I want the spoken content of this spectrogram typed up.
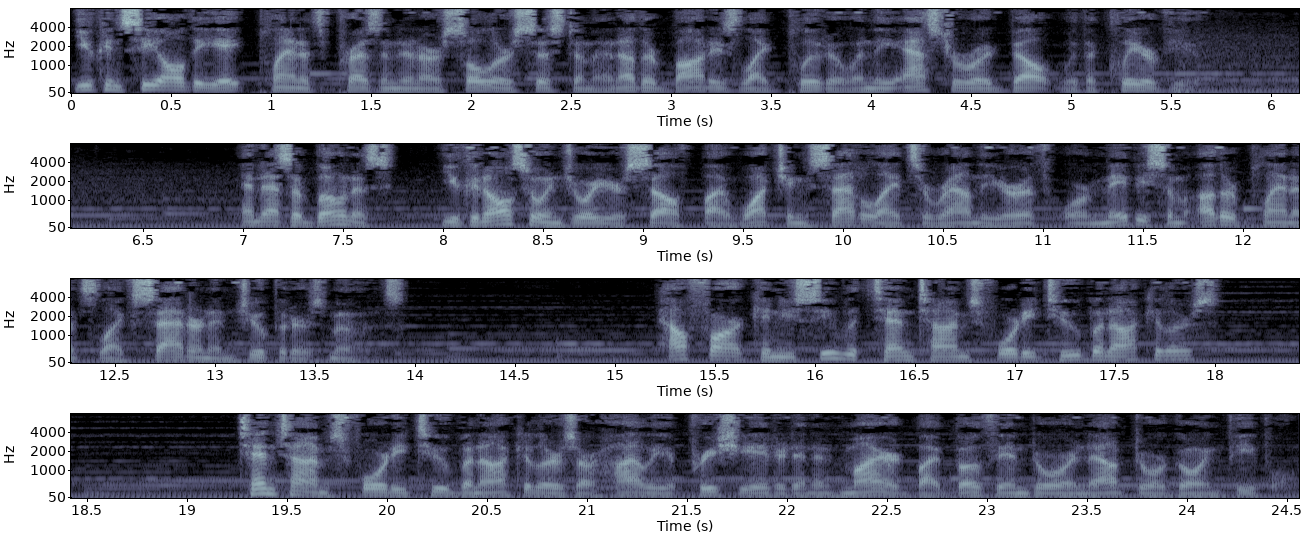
you can see all the eight planets present in our solar system and other bodies like Pluto and the asteroid belt with a clear view. And as a bonus, you can also enjoy yourself by watching satellites around the Earth or maybe some other planets like Saturn and Jupiter's moons. How far can you see with 10 x 42 binoculars? 10 x 42 binoculars are highly appreciated and admired by both indoor and outdoor going people.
